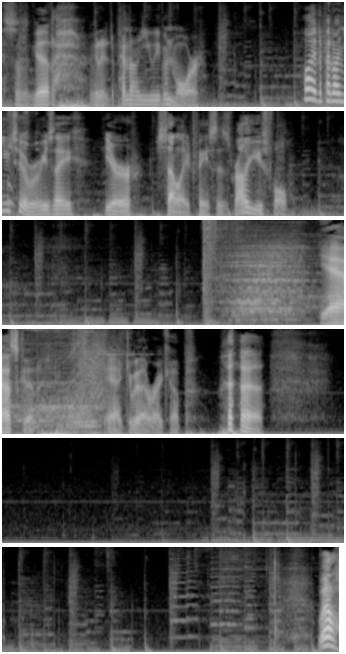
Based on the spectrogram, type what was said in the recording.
This is good. I'm gonna depend on you even more. Well, I depend on you too, Rise. Your satellite face is rather useful. Yeah, that's good. Yeah, give me that right cup. well,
